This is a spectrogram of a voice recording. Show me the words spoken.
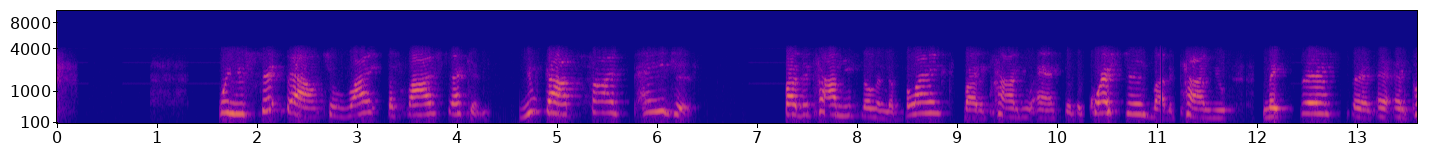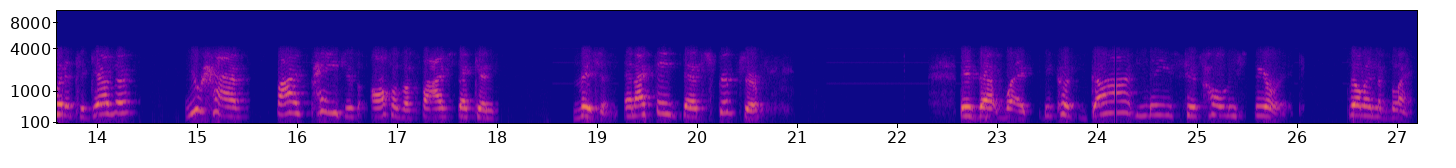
when you sit down to write the five seconds, you've got five pages. By the time you fill in the blanks, by the time you answer the questions, by the time you make sense and, and put it together, you have five pages off of a five second vision. And I think that scripture is that way because God leaves his Holy Spirit fill in the blanks,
